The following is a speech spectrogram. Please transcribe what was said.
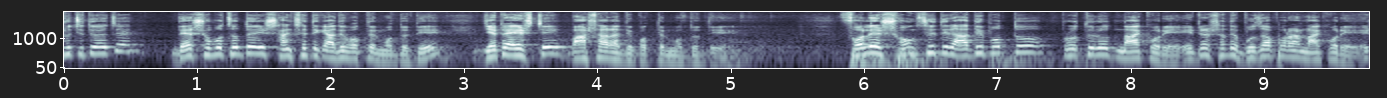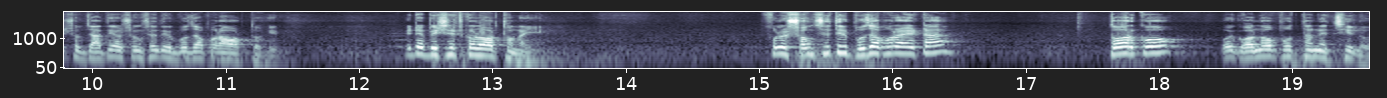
সূচিত হয়েছে দেড়শো বছর ধরে সাংস্কৃতিক আধিপত্যের মধ্য দিয়ে, যেটা এসছে ভাষার আধিপত্যের মধ্য দিয়ে। ফলে সংস্কৃতির আধিপত্য প্রতিরোধ না করে, এটার সাথে বোঝাপড়া না করে, এসব জাতীয় সংস্কৃতির বোঝাপড়া অর্থহীন। এটা বিশেষ করে অর্থ নাই। ফলে সংস্কৃতির বোঝাপড়া এটা, তর্ক ওই গণ ছিল।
